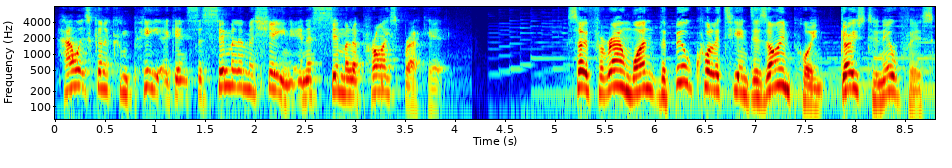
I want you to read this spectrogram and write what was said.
how it's going to compete against a similar machine in a similar price bracket. So for round one, the build quality and design point goes to Nilfisk.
